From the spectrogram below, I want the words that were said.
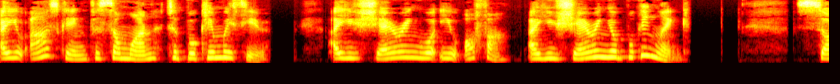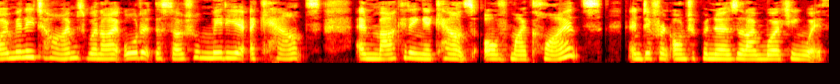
Are you asking for someone to book in with you? Are you sharing what you offer? Are you sharing your booking link? So many times when I audit the social media accounts and marketing accounts of my clients and different entrepreneurs that I'm working with,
